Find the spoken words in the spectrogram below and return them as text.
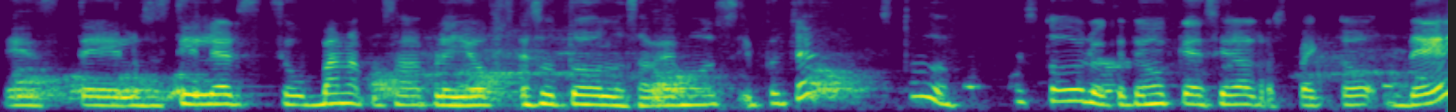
Este, los Steelers se van a pasar a playoffs, eso todos lo sabemos y pues ya, es todo. Es todo lo que tengo que decir al respecto de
